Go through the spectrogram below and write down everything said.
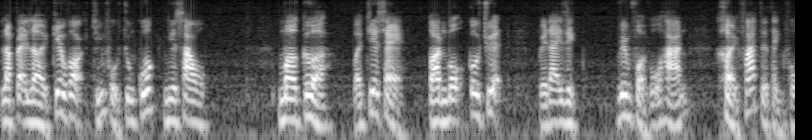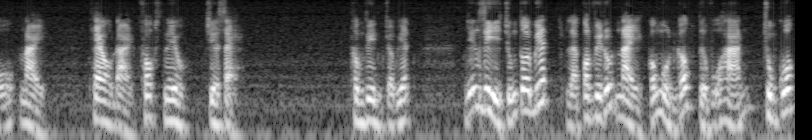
lặp lại lời kêu gọi chính phủ Trung Quốc như sau. Mở cửa và chia sẻ toàn bộ câu chuyện về đại dịch viêm phổi Vũ Hán khởi phát từ thành phố này, theo đài Fox News chia sẻ. Thông tin cho biết, những gì chúng tôi biết là con virus này có nguồn gốc từ Vũ Hán, Trung Quốc.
